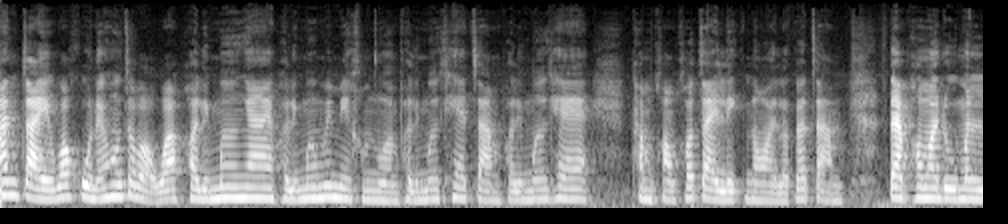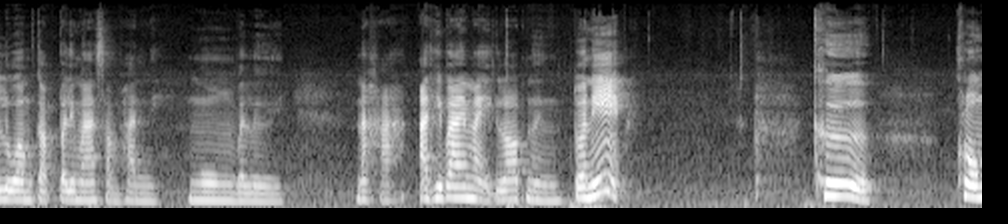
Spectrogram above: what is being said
มั่นใจว่าครูในห้องจะบอกว่าพอลิเมอร์ง่ายพอลิเมอร์ไม่มีคำนวณพอลิเมอร์แค่จำพอลิเมอร์แค่ทำความเข้าใจเล็กน้อยแล้วก็จำแต่พอมาดูมันรวมกับปริมาณสัมพันธ์งงไปเลยนะคะ อธิบายใหม่อีกรอบหนึ่งตัวนี้ คือโครง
